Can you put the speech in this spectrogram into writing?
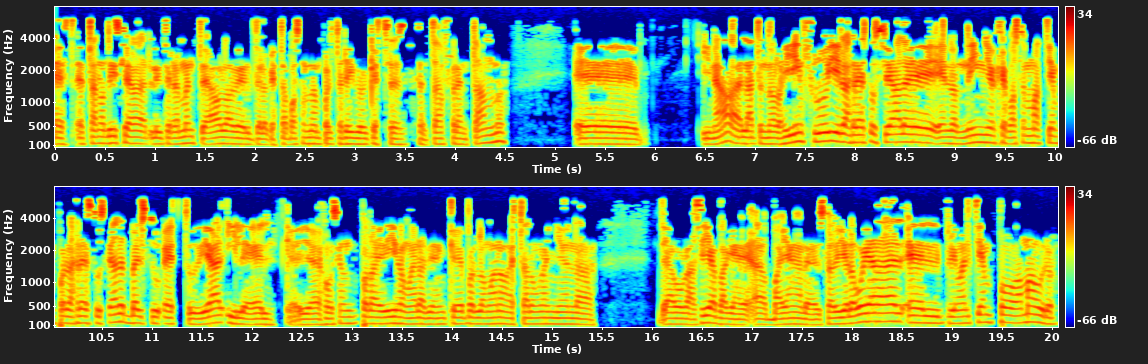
esta noticia literalmente habla de, lo que está pasando en Puerto Rico y que se, se está enfrentando. Eh, y nada, la tecnología influye en las redes sociales en los niños que pasan más tiempo en las redes sociales versus estudiar y leer. Que ya José por ahí dijo, mira, tienen que por lo menos estar un año en la de abogacía para que ah, vayan a leer. Yo le voy a dar el primer tiempo a Mauro,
